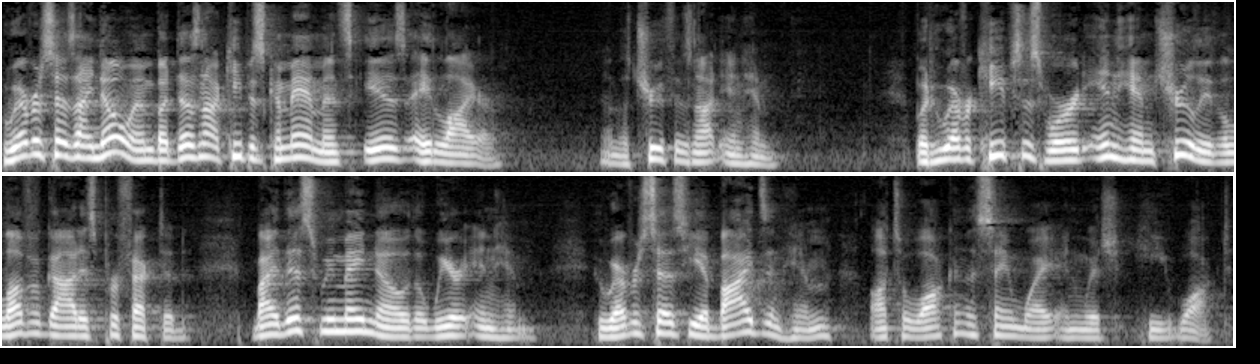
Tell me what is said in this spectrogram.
Whoever says, I know him, but does not keep his commandments, is a liar, and the truth is not in him. But whoever keeps his word, in him truly the love of God is perfected. By this we may know that we are in him. Whoever says he abides in him ought to walk in the same way in which he walked.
